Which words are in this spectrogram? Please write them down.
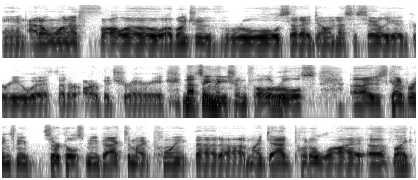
and I don't want to follow a bunch of rules that I don't necessarily agree with that are arbitrary. Not saying that you shouldn't follow rules. Uh, it just kind of brings me, circles me back to my point that uh, my dad put a lot of like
